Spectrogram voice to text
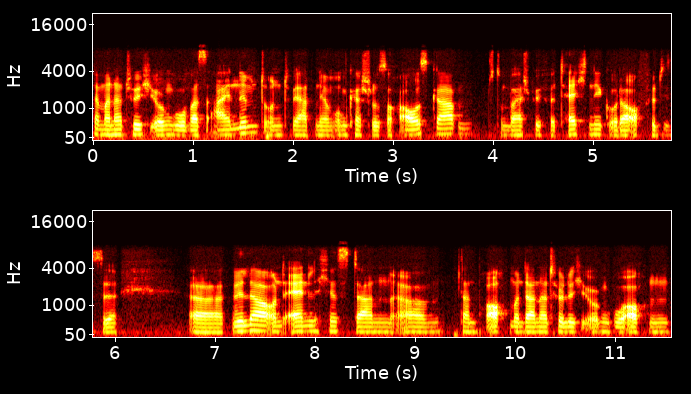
wenn man natürlich irgendwo was einnimmt und wir hatten ja im Umkehrschluss auch Ausgaben, zum Beispiel für Technik oder auch für diese äh, Villa und ähnliches, dann, ähm, dann braucht man da natürlich irgendwo auch einen,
